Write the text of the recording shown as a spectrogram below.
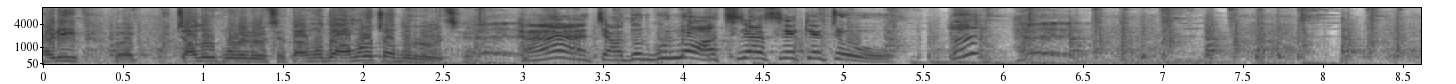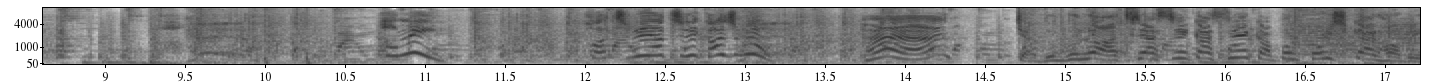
ভারী আহ, চাদর পড়ে রয়েছে তার মধ্যে আমারও চাদর রয়েছে। হ্যাঁ চাদরগুলো আছড়ে আছড়ে কেচো। আমি আছড়ে আছড়ে কাচবো? হ্যাঁ চাদরগুলো আছড়ে আছড়ে কাছড়ে কাপড় পরিষ্কার হবে।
